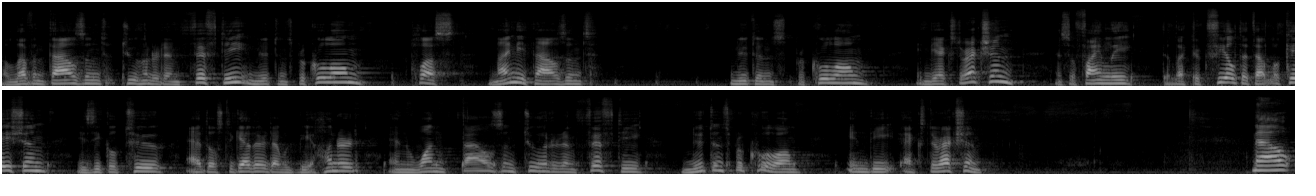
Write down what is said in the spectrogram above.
11,250 newtons per coulomb plus 90,000 newtons per coulomb in the x direction. And so finally, the electric field at that location is equal to, add those together, that would be 101,250 newtons per coulomb in the x direction. Now,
